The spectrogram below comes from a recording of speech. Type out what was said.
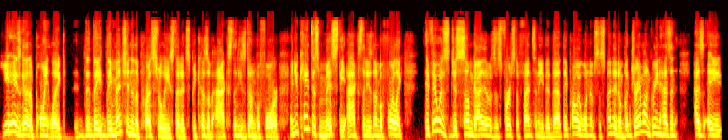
Ji Hae's got a point. Like they they mentioned in the press release that it's because of acts that he's done before, and you can't dismiss the acts that he's done before. Like if it was just some guy that was his first offense and he did that, they probably wouldn't have suspended him. But Draymond Green has an has a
